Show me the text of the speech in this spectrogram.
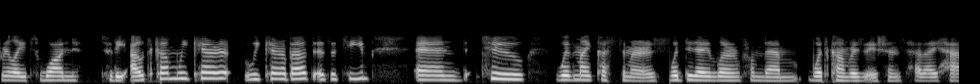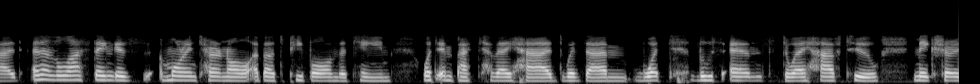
relates one to the outcome we care we care about as a team, and two with my customers. What did I learn from them? What conversations have I had? And then the last thing is more internal about people on the team. What impact have I had with them? What loose ends do I have to make sure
